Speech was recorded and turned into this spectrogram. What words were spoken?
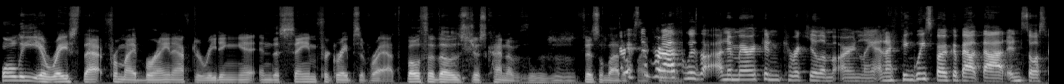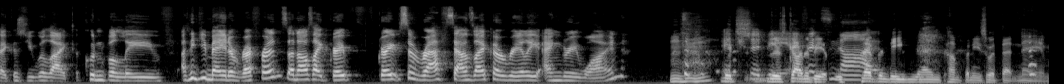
fully erased that from my brain after reading it, and the same for Grapes of Wrath. Both of those just kind of fizzled out. Grapes of my of Wrath was an American curriculum only, and I think we spoke about that in SourceFed because you were like, couldn't believe. I think you made a reference, and I was like, Grape, Grapes of Wrath sounds like a really angry wine. Mhm. It Which should be. There's got to be it's at least not- 71 companies with that name.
